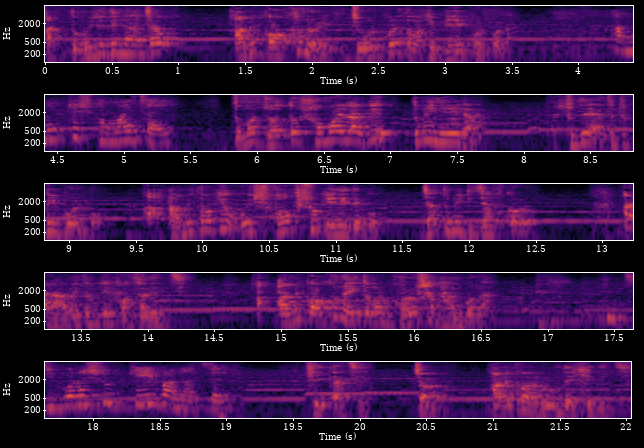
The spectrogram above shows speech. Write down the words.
আর তুমি যদি না চাও আমি কখনোই জোর করে তোমাকে বিয়ে করব না। আমি একটু সময় চাই। তোমার যত সময় লাগে তুমি নিয়ে নাও। শুধু এতটুকুই বলব। আমি তোমাকে ওই সব সুখ এনে দেবো যা তুমি ডিজার্ভ করো। আর আমি তোমাকে কথা দিচ্ছি। আমি কখনোই তোমার ভরসা ভাঙবো না। জীবনে সুখ কেই বা না চায় ঠিক আছে চলো আমি তোমার রুম দেখিয়ে দিচ্ছি।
